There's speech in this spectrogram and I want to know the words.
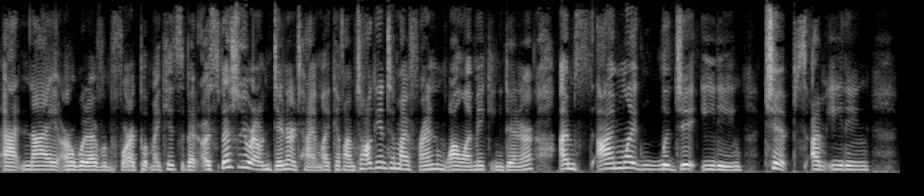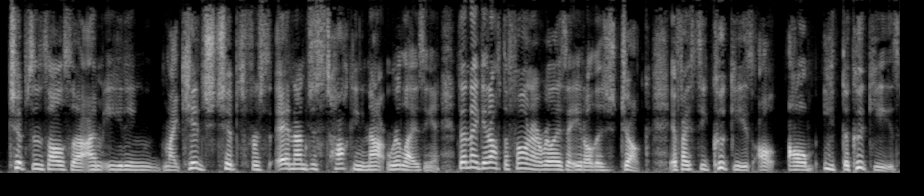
at night or whatever before I put my kids to bed, especially around dinner time. Like if I'm talking to my friend while I'm making dinner, I'm I'm like legit eating chips. I'm eating chips and salsa. I'm eating my kids' chips for, and I'm just talking, not realizing it. Then I get off the phone I realize I ate all this junk. If I see cookies, I'll, I'll eat the cookies.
